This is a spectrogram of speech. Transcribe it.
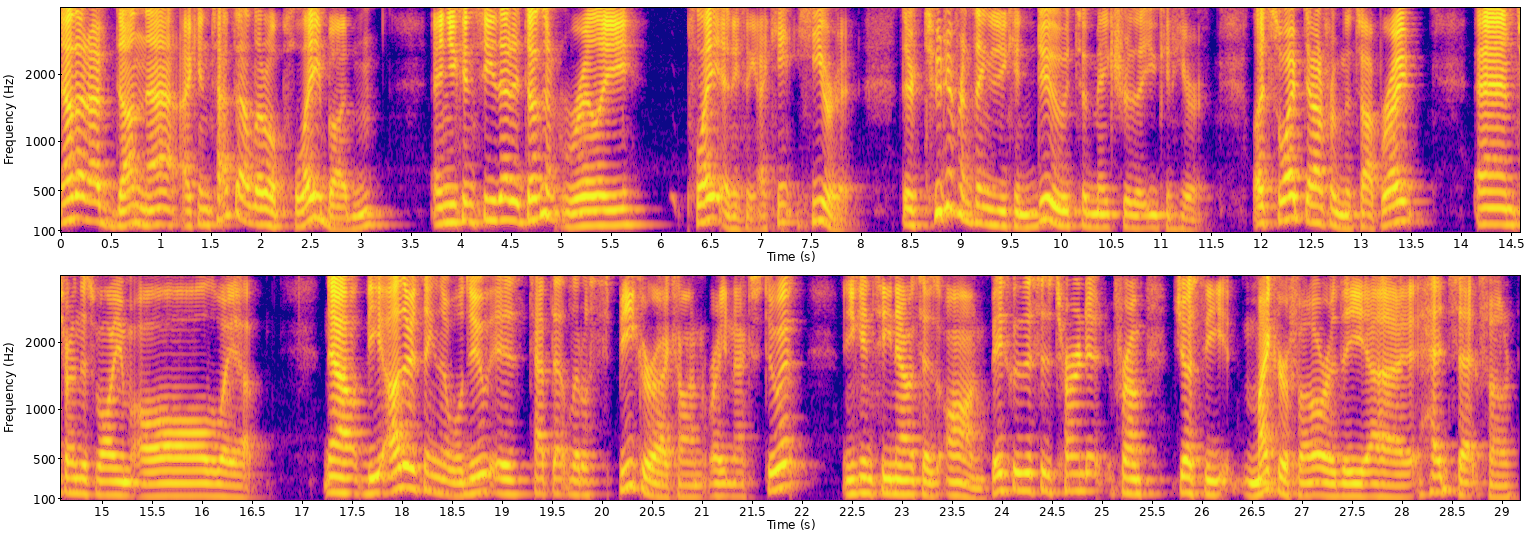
Now that I've done that, I can tap that little play button and you can see that it doesn't really play anything. I can't hear it. There are two different things you can do to make sure that you can hear it. Let's swipe down from the top right and turn this volume all the way up. Now, the other thing that we'll do is tap that little speaker icon right next to it. And you can see now it says on. Basically, this has turned it from just the microphone or the uh, headset phone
